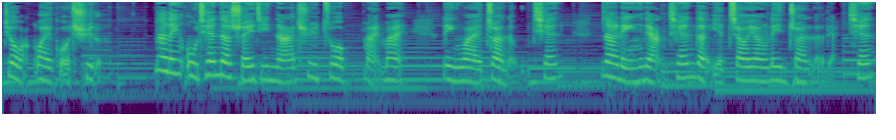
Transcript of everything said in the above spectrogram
就往外国去了。那领五千的随即拿去做买卖，另外赚了五千；那领两千的也照样另赚了两千。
